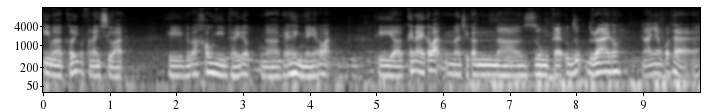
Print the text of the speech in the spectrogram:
khi mà click vào phần ảnh sửa ấy, thì chúng ta không nhìn thấy được uh, cái hình này nha các bạn. Thì uh, cái này các bạn chỉ cần uh, dùng cái ứng dụng Drive thôi là anh em có thể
